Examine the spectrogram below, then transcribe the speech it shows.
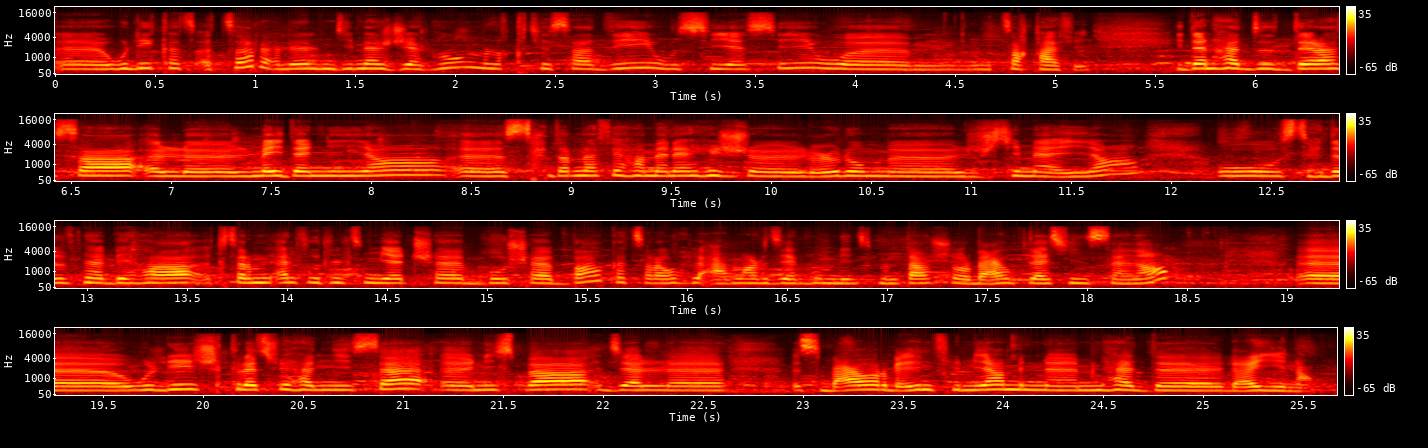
آه، واللي كتأثر على الاندماج ديالهم الاقتصادي والسياسي والثقافي. اذا هذه الدراسة الميدانية آه، استحضرنا فيها مناهج العلوم الاجتماعية واستهدفنا بها أكثر من 1300 شاب وشابة كتراوح الأعمار ديالهم من 18 و 34 سنة. واللي شكلت فيها النساء آه، نسبة ديال 47% من من هذه العينة.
